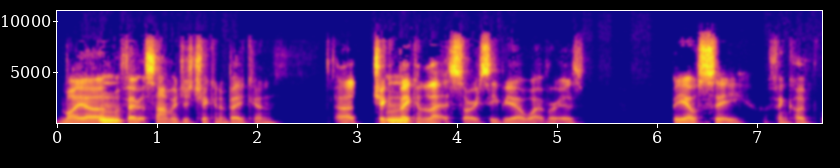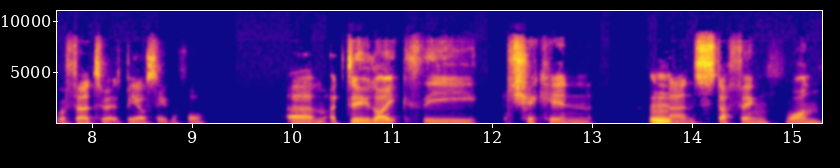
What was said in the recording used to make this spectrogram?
my uh, Mm. my favorite sandwich is chicken and bacon, uh, chicken Mm. bacon lettuce. Sorry, CBL, whatever it is, BLC. I think I've referred to it as BLC before. Um, I do like the chicken Mm. and stuffing one.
